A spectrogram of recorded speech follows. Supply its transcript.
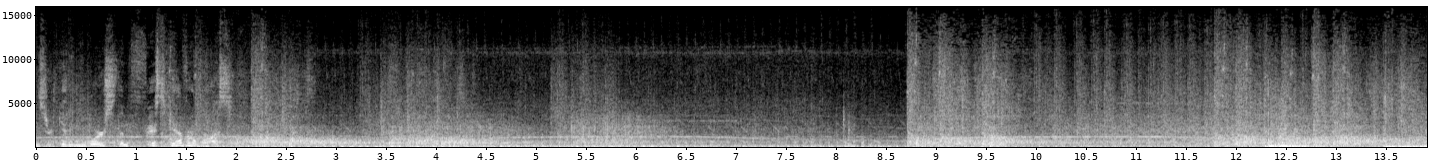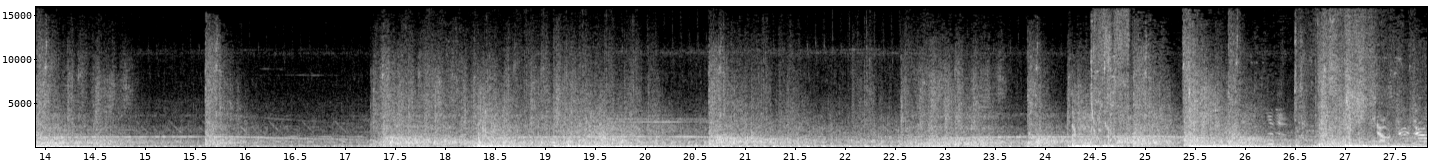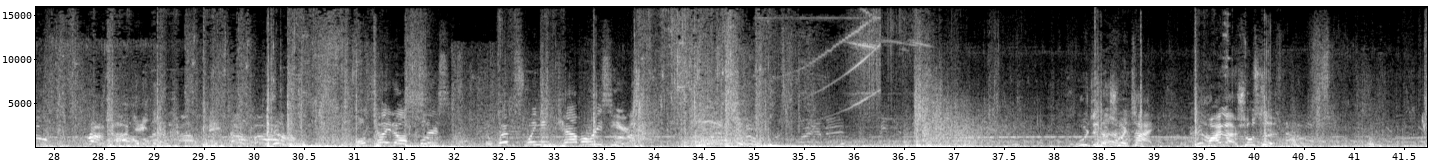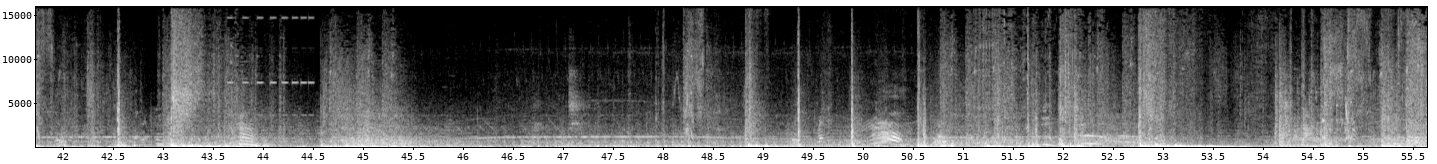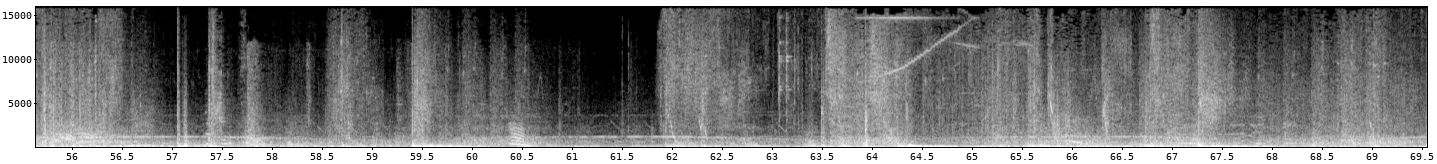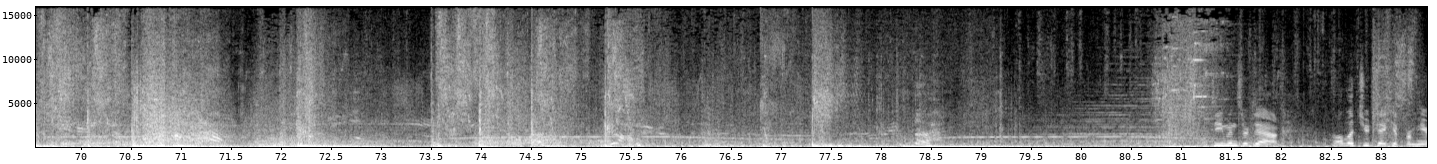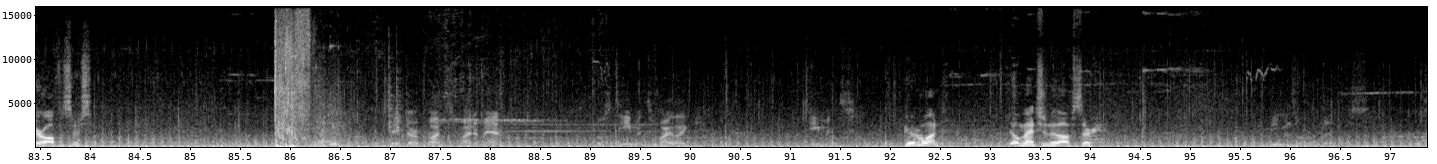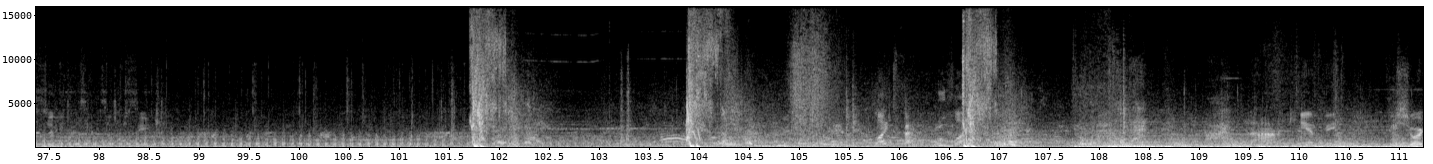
Demons are getting worse than Fisk ever was. Hold tight, officers. The web-swinging cavalry's here. Demons are down. I'll let you take it from here, officers. Saved our butts, Spider-Man. Those demons fight like demons. Good one. Don't mention it, officer.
